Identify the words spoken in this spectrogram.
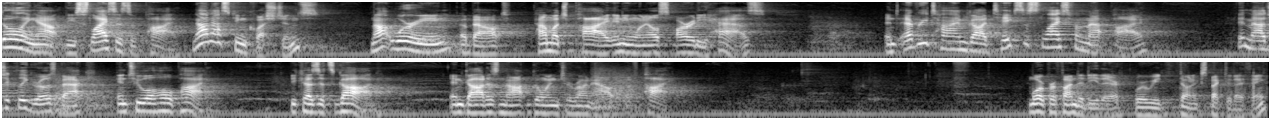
doling out these slices of pie, not asking questions, not worrying about how much pie anyone else already has. And every time God takes a slice from that pie, it magically grows back into a whole pie because it's God, and God is not going to run out of pie. More profundity there, where we don't expect it, I think.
